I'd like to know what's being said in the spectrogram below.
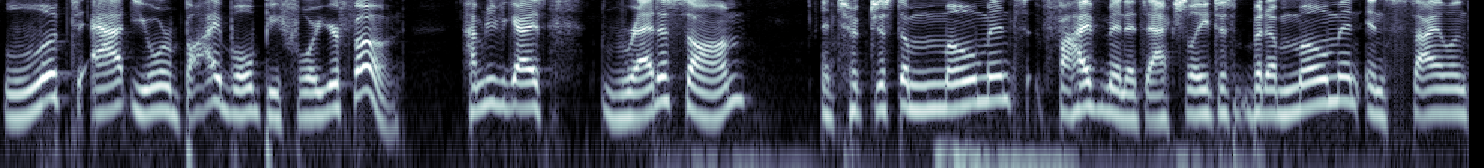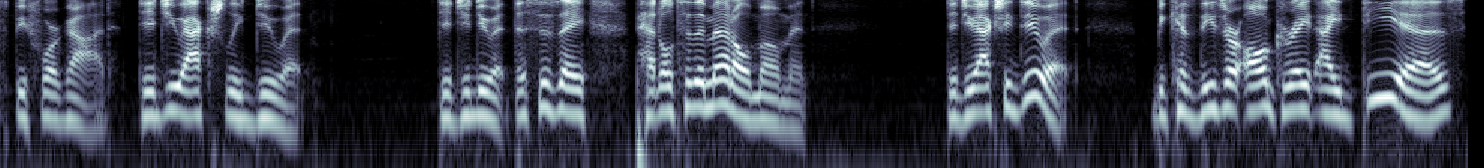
looked at your Bible before your phone? How many of you guys read a psalm and took just a moment, five minutes actually, just but a moment in silence before God. Did you actually do it? Did you do it? This is a pedal to the metal moment. Did you actually do it? Because these are all great ideas,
